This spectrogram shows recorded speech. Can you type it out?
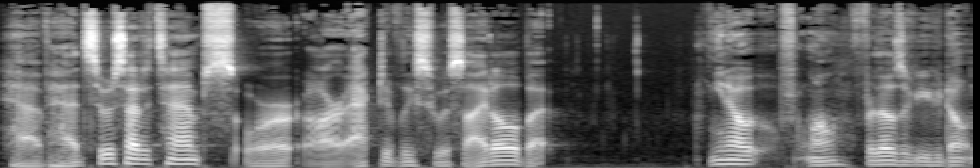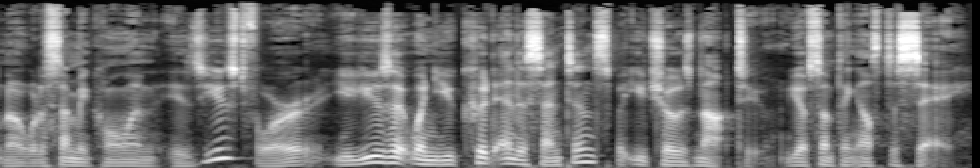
have had suicide attempts or are actively suicidal, but you know, well, for those of you who don't know what a semicolon is used for, you use it when you could end a sentence, but you chose not to. You have something else to say.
